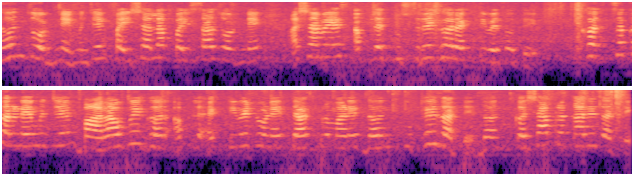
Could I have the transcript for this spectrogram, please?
धन जोडणे म्हणजे पैशाला पैसा जोडणे अशा वेळेस आपले दुसरे घर ॲक्टिवेट होते. खर्च करणे म्हणजे बारावे घर आपले ॲक्टिवेट होणे. त्याचप्रमाणे धन कुठे जाते? धन कशा प्रकारे जाते?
